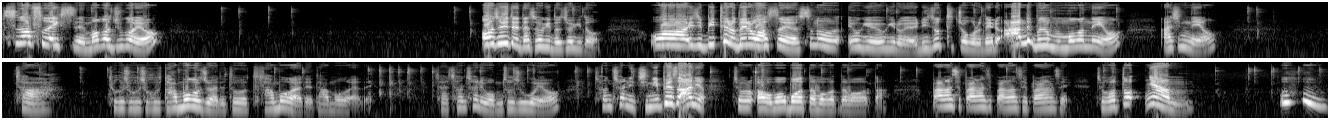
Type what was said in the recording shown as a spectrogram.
스노플렉스 먹어주고요. 어, 저기도 있다, 저기도, 저기도. 와, 이제 밑으로 내려왔어요. 스노, 여기, 여기로요. 리조트 쪽으로 내려, 아, 근데 뭐못 먹었네요. 아쉽네요. 자, 저거, 저거, 저거 다 먹어줘야 돼. 저거 다 먹어야 돼. 다 먹어야 돼. 자, 천천히 멈춰주고요. 천천히 진입해서, 아니야! 저걸, 어, 먹, 먹었다, 먹었다, 먹었다. 빨간색, 빨간색, 빨간색, 빨간색. 저것도, 냠! 우후!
